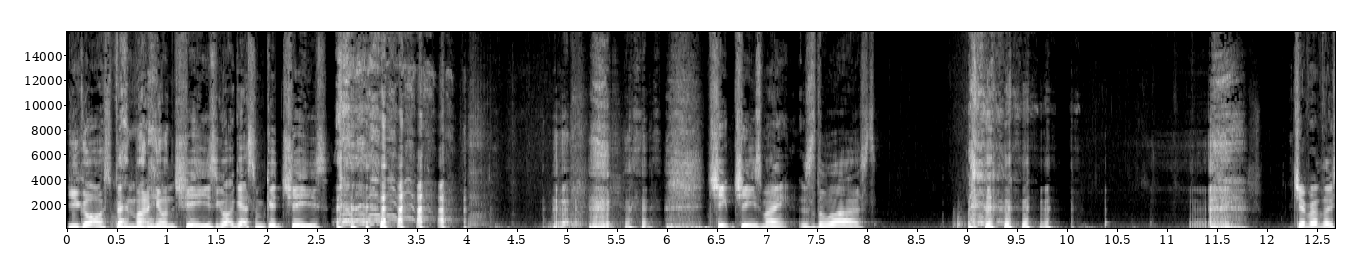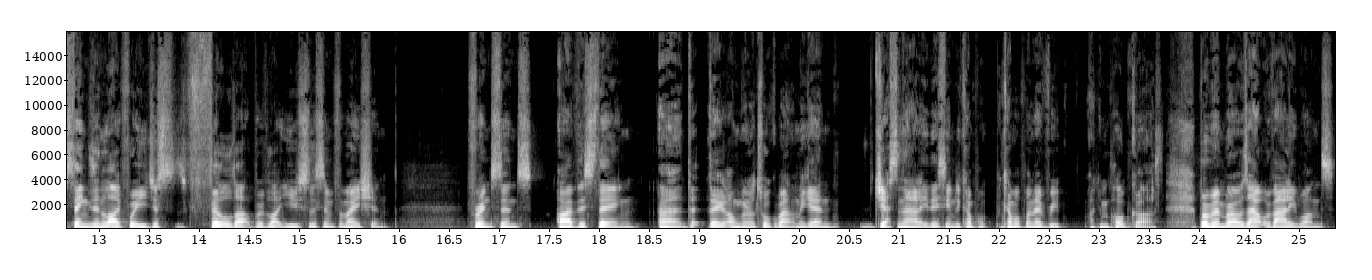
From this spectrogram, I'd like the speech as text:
you got to spend money on cheese. You got to get some good cheese. Cheap cheese, mate, is the worst. Do you ever have those things in life where you just filled up with like useless information? For instance, I have this thing. Uh, they, I'm going to talk about them again. Jess and Ali, they seem to come up, come up on every fucking podcast. But I remember I was out with Ali once,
